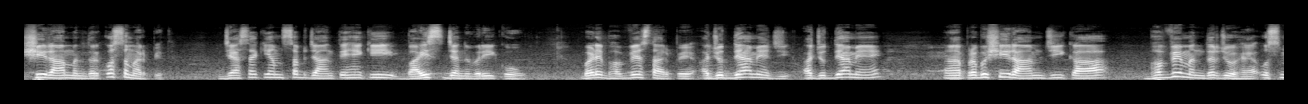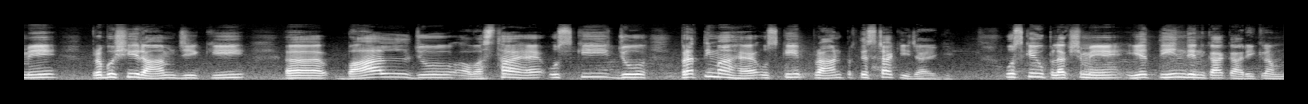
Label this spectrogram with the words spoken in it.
श्री राम मंदिर को समर्पित। जैसा कि हम सब जानते हैं कि 22 जनवरी को बड़े भव्य स्तर पे अयोध्या में जी, अयोध्या में प्रभु श्री राम जी का भव्य मंदिर जो है उसमें प्रभु श्री राम जी की बाल जो अवस्था है उसकी जो प्रतिमा है उसकी प्राण प्रतिष्ठा की जाएगी। उसके उपलक्ष्य में ये तीन दिन का कार्यक्रम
